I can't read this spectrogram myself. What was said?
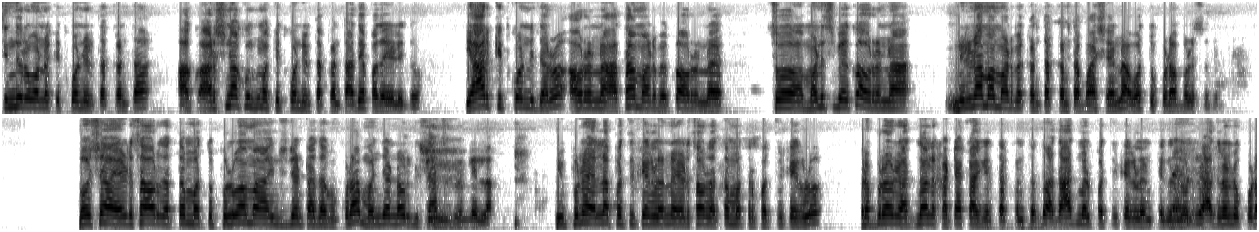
ಸಿಂಧೂರವನ್ನ ಕಿತ್ಕೊಂಡಿರ್ತಕ್ಕಂಥ, ಆ ಅರ್ಶನ ಕುಂಕುಮ ಕಿತ್ಕೊಂಡಿರ್ತಕ್ಕಂಥ ಅದೇ ಪದ ಹೇಳಿದ್ದು. ಯಾರು ಕಿತ್ಕೊಂಡಿದ್ದಾರೋ ಅವರನ್ನ ಹತ ಮಾಡಬೇಕು, ಅವರನ್ನ ಸೊ ಮಣಿಸ್ಬೇಕು, ಅವರನ್ನ ನಿರ್ನಾಮ ಮಾಡ್ಬೇಕಂತಕ್ಕಂಥ ಭಾಷೆಯನ್ನ ಅವತ್ತು ಕೂಡ ಬಳಸಿದ್ರು ಬಹುಶಃ ಎರಡ್ ಸಾವಿರದ ಹತ್ತೊಂಬತ್ತು ಪುಲ್ವಾಮಾ ಇನ್ಸಿಡೆಂಟ್ ಆದಾಗೂ ಕೂಡ ಮಂಜಣ್ಣವ್ರಿಗೆ ಶಾಸಕರು ಇರಲಿಲ್ಲ. ನೀವು ಪುನಃ ಎಲ್ಲ ಪತ್ರಿಕೆಗಳನ್ನ ಎರಡ್ ಸಾವಿರದ ಹತ್ತೊಂಬತ್ತರ ಪತ್ರಿಕೆಗಳು ಫೆಬ್ರವರಿ ಹದಿನಾಲ್ಕು ಅಟ್ಯಾಕ್ ಆಗಿರ್ತಕ್ಕಂಥದ್ದು, ಅದಾದ್ಮೇಲೆ ಪತ್ರಿಕೆಗಳನ್ನು ತೆಗೆದು ನೋಡ್ರಿ. ಅದರಲ್ಲೂ ಕೂಡ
